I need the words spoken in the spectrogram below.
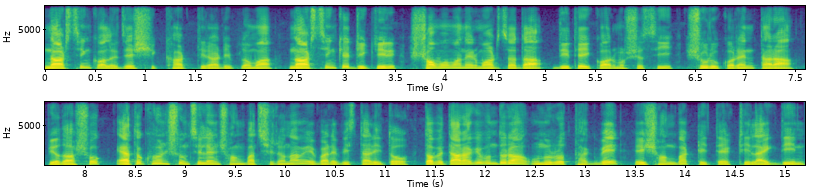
নার্সিং কলেজের শিক্ষার্থীরা। ডিপ্লোমা নার্সিংকে ডিগ্রির সমমানের মর্যাদা দিতেই কর্মসূচি শুরু করেন তারা। প্রিয় দর্শক, এতক্ষণ শুনছিলেন সংবাদ শিরোনাম, এবারে বিস্তারিত। তবে তার আগে বন্ধুরা, অনুরোধ থাকবে, এই সংবাদটিতে একটি লাইক দিন।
